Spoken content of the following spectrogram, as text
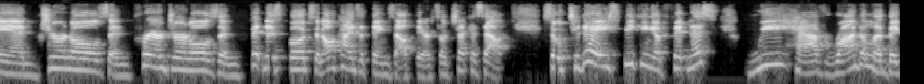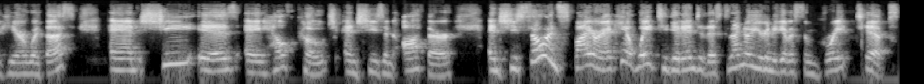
and journals and prayer journals and fitness books and all kinds of things out there. So check us out. So today, speaking of fitness, we have Rhonda Liebig here with us, and she is a health coach and she's an author and she's so inspiring. I can't wait to get into this because I know you're going to give us some great tips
